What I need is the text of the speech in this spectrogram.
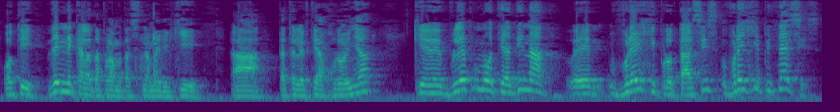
ότι δεν είναι καλά τα πράγματα στην Αμερική α, τα τελευταία χρόνια και βλέπουμε ότι αντί να ε, βρέχει προτάσεις, βρέχει επιθέσεις.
